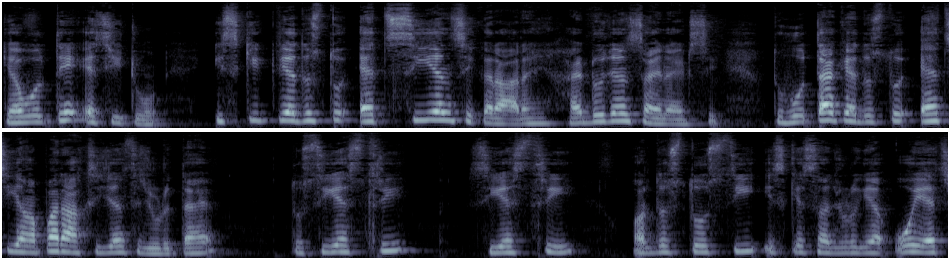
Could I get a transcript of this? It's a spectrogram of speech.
क्या बोलते हैं? एसीटोन। इसकी क्रिया दोस्तों एच सी एन से करा रहे हैं, हाइड्रोजन साइनाइड से। तो होता क्या दोस्तों? एच यहाँ पर ऑक्सीजन से जुड़ता है तो C S three C S three और दोस्तों सी इसके साथ जुड़ गया ओ OH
